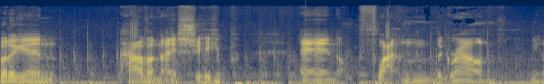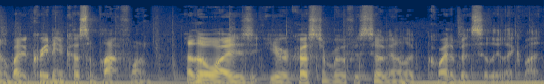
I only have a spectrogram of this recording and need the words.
But again, have a nice shape and flatten the ground, you know, by creating a custom platform. Otherwise, your custom roof is still going to look quite a bit silly like mine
